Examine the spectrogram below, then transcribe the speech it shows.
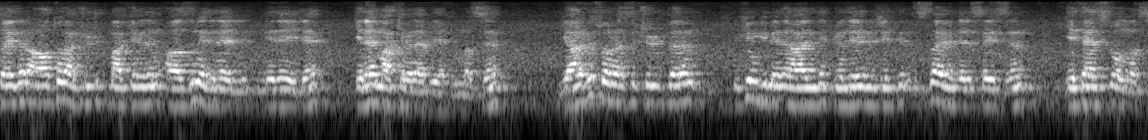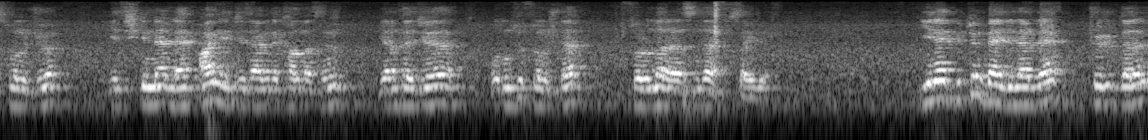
sayıları 6 olan çocuk mahkemelerinin azı nedeniyle genel mahkemelerde yapılması, yargı sonrası çocukların hüküm gibiler halinde gönderilebilecekleri ıslah evleri sayısının yetersiz olması sonucu yetişkinlerle aynı cezaevinde kalmasının yaratacağı olumsuz sonuçlar sorunlar arasında sayılıyor. Yine bütün belgelerde çocukların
